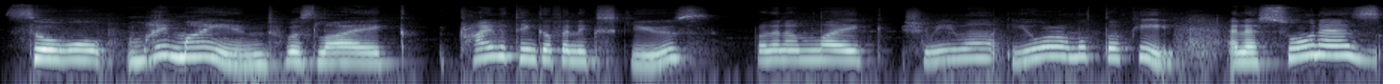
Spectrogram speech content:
So my mind was like trying to think of an excuse but then I'm like, Shamima, you are a muttaqi. And as soon as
